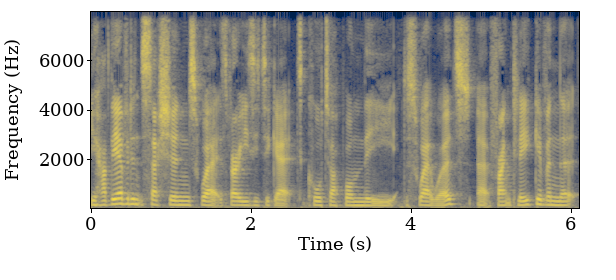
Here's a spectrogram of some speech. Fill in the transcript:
you have the evidence sessions where it's very easy to get caught up on the, the swear words, uh, frankly, given that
